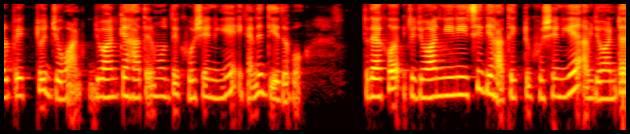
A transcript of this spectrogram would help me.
অল্প একটু জোয়ান। জোয়ানকে হাতের মধ্যে ঘষে নিয়ে এখানে দিয়ে দেবো। তো দেখো একটু জোয়ান নিয়ে নিয়েছি, দিয়ে হাতে একটু ঘষে নিয়ে আমি জোয়ানটা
